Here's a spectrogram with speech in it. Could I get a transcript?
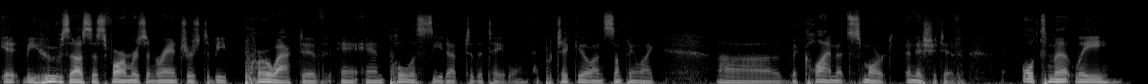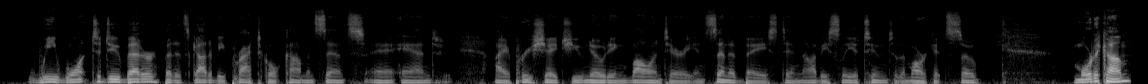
it behooves us as farmers and ranchers to be proactive and, and, pull a seat up to the table, particularly on something like uh, the Climate Smart Initiative. Ultimately, we want to do better, but it's got to be practical, common sense, and, I appreciate you noting voluntary, incentive based, and obviously attuned to the markets. So, more to come.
